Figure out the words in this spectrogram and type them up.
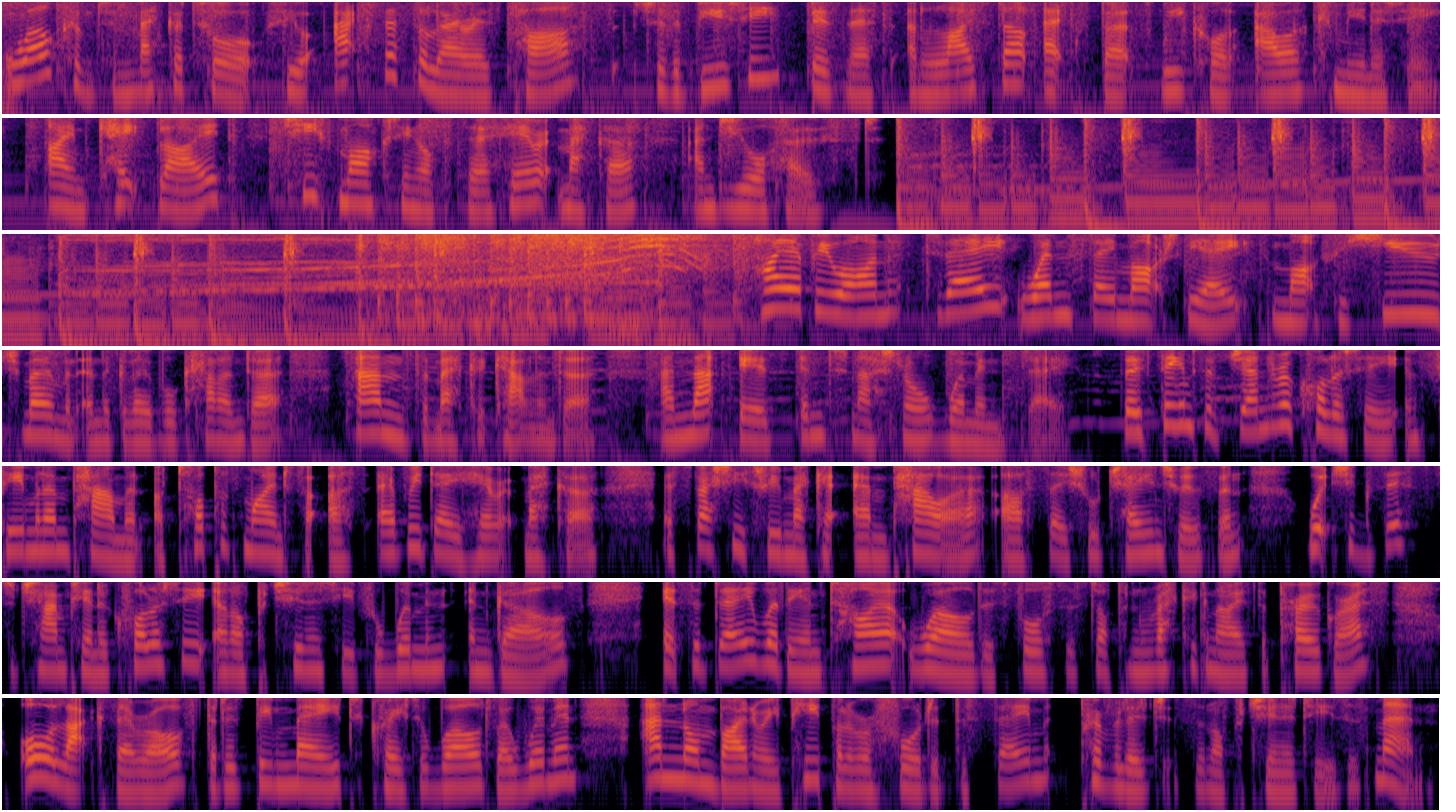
Welcome to Mecca Talks, your Access All Areas pass to the beauty, business, and lifestyle experts we call our community. I'm Kate Blythe, Chief Marketing Officer here at Mecca, and your host. Hi everyone. Today, Wednesday, March the 8th, marks a huge moment in the global calendar and the Mecca calendar, and that is International Women's Day. Though themes of gender equality and female empowerment are top of mind for us every day here at Mecca, especially through Mecca Empower, our social change movement, which exists to champion equality and opportunity for women and girls, it's a day where the entire world is forced to stop and recognise the progress, or lack thereof, that has been made to create a world where women and non binary people are afforded the same privileges and opportunities as men.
